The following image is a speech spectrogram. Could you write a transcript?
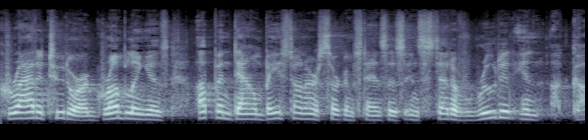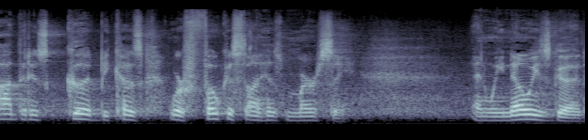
gratitude or our grumbling is up and down based on our circumstances instead of rooted in a God that is good because we're focused on His mercy. And we know He's good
